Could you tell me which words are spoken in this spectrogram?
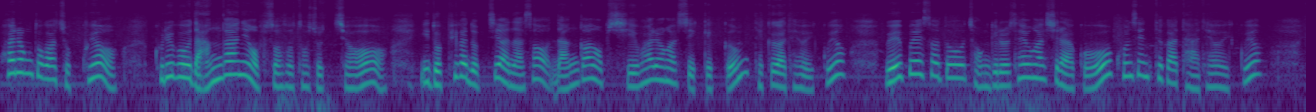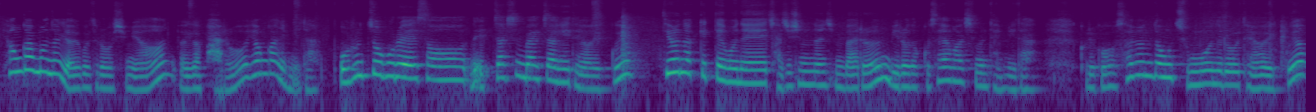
활용도가 좋고요. 그리고 난간이 없어서 더 좋죠. 이 높이가 높지 않아서 난간 없이 활용할 수 있게끔 데크가 되어 있고요. 외부에서도 전기를 사용하시라고 콘센트가 다 되어 있고요. 현관문을 열고 들어오시면 여기가 바로 현관입니다. 오른쪽으로 해서 내자 신발장이 되어 있고요. 띄어놨기 때문에 자주 신는 신발은 밀어넣고 사용하시면 됩니다. 그리고 서면동 중문으로 되어 있고요.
